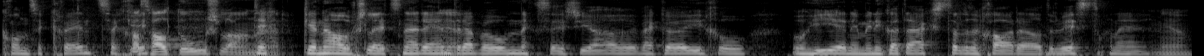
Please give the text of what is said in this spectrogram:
Konsequenzen Ich kann es halt umschlagen. dann, genau, schlägt es dann Ja. eben um, dann siehst du, ja, wegen euch und, und hier nehme ich gerade extra den Karren oder weißt du nicht. Ja,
